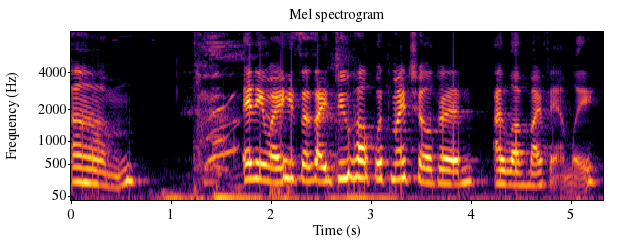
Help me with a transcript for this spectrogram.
Um. Anyway, he says, I do help with my children. I love my family.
